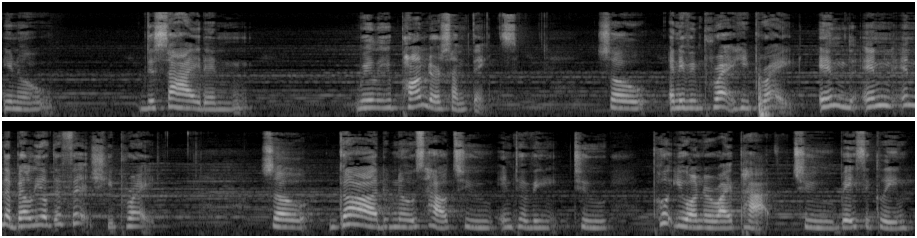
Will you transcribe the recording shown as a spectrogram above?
you know, decide and really ponder some things. So, and even pray, he prayed. In, in, in the belly of the fish, he prayed. So, God knows how to intervene, to put you on the right path, to basically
